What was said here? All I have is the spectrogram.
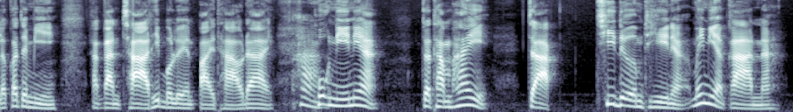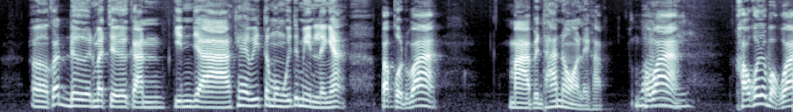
แล้วก็จะมีอาการชาที่บริเวณปลายเท้าได้ค่ะพวกนี้เนี่ยจะทำให้จากที่เดิมทีเนี่ยไม่มีอาการนะ เออก็เดินมาเจอกันกินยาแค่วิตามงวิตามินอะไรเงี้ย ปรากฏว่ามาเป็นท่านอนเลยครับ เพราะว่าเขาก็จะบอกว่า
